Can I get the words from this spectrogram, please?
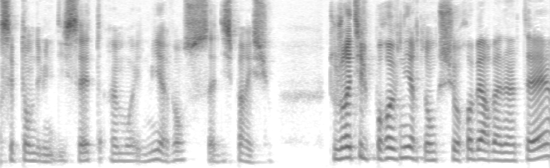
septembre 2017, un mois et demi avant sa disparition. Toujours est-il pour revenir donc sur Robert Badinter,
